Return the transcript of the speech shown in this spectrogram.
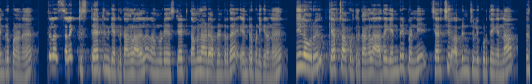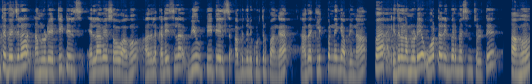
என்ட்ரு பண்ணணும் இதில் செலக்ட் ஸ்டேட்டுன்னு கேட்டிருக்காங்களா? அதில் நம்மளுடைய ஸ்டேட் தமிழ்நாடு அப்படின்றத என்ட்ரு பண்ணிக்கிறேன்னு கீழே ஒரு கேப்சா கொடுத்துருக்காங்களா? அதை என்ட்ரி பண்ணி சர்ச் அப்படின்னு சொல்லி கொடுத்தீங்கன்னா அடுத்த பேஜில் நம்மளுடைய டீட்டெயில்ஸ் எல்லாமே ஷோ ஆகும். அதில் கடைசியில் வியூ டீட்டெயில்ஸ் அப்படின்னு சொல்லி கொடுத்துருப்பாங்க. அதை கிளிக் பண்ணீங்க அப்படின்னா இப்போ இதில் நம்மளுடைய ஓட்டர் இன்ஃபர்மேஷன் சொல்லிட்டு ஆகும்.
